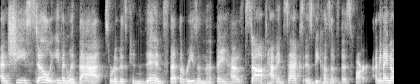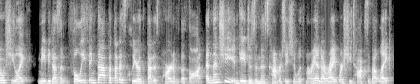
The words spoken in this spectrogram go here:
And she still even with that sort of is convinced that the reason that they have stopped having sex is because of this fart. I mean, I know she like maybe doesn't fully think that, but that is clear that that is part of the thought. And then she engages in this conversation with Miranda, right, where she talks about like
